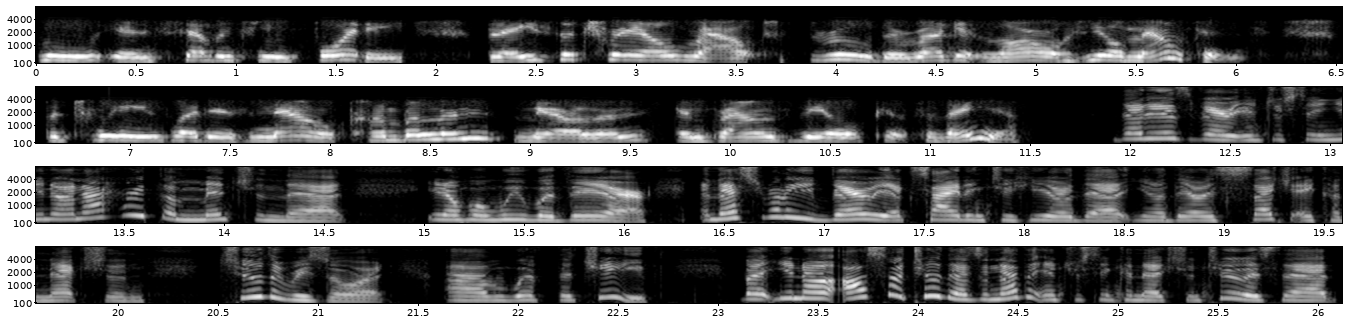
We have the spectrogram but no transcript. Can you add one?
who in 1740 blazed a trail route through the rugged Laurel Hill Mountains between what is now Cumberland, Maryland, and Brownsville, Pennsylvania. That is very interesting. You know, and I heard them mention that, you know, when we were there. And that's really very exciting to hear that, you know, there is such a connection to the resort um, with the chief. But, you know, also, too, there's another interesting connection, too, is that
